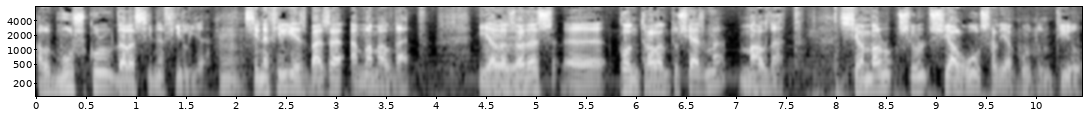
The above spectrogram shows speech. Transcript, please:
el múscul de la cinefília. Mm. Cinefília es basa en la maldat. I aleshores, eh, contra l'entusiasme, maldat. Si, amb el, si, un, si a algú se li acut un tio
